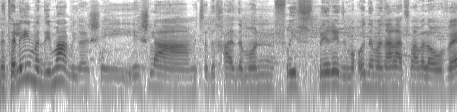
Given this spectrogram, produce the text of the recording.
נטלי היא מדהימה, בגלל שיש לה מצד אחד המון פרי ספיריט ומאוד אמנה לעצמה ולהווה.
